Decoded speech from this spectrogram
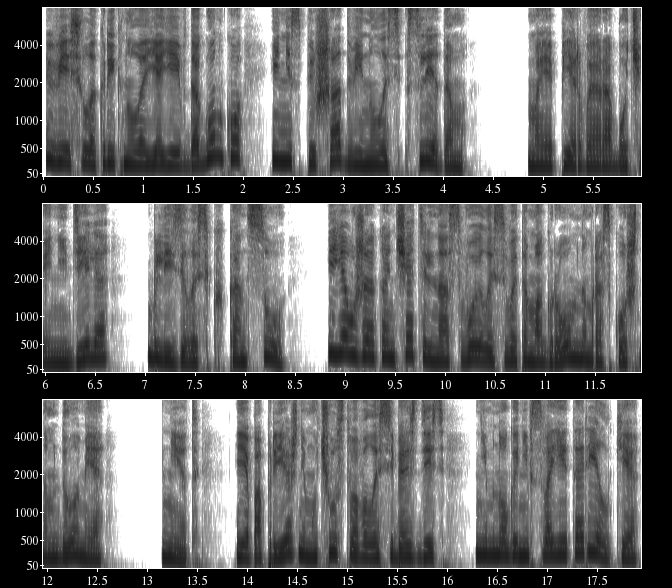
Весело крикнула я ей вдогонку и не спеша двинулась следом. Моя первая рабочая неделя близилась к концу – и я уже окончательно освоилась в этом огромном роскошном доме. Нет, я по-прежнему чувствовала себя здесь немного не в своей тарелке,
